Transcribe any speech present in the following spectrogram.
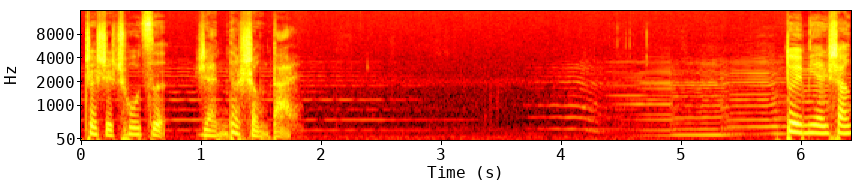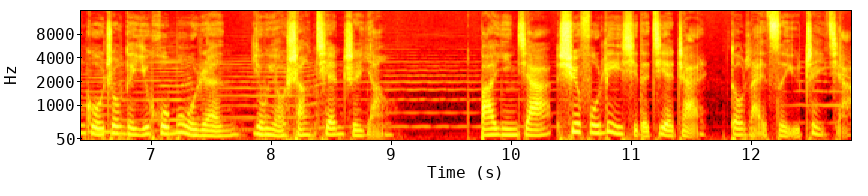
这是出自人的声带。对面山谷中的一户牧人拥有上千只羊，巴音家需付利息的借债。都来自于这家。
